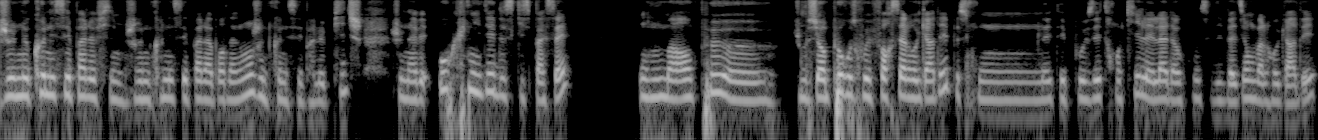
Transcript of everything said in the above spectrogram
je ne connaissais pas le film, je ne connaissais pas la je ne connaissais pas le pitch, je n'avais aucune idée de ce qui se passait. On m'a un peu, euh, je me suis un peu retrouvée forcée à le regarder parce qu'on était posé tranquille et là d'un coup on s'est dit vas-y on va le regarder.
